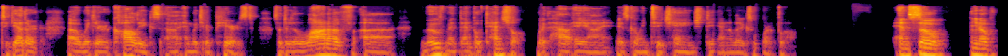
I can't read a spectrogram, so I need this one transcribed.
together uh, with your colleagues uh, and with your peers. So there's a lot of movement and potential with how AI is going to change the analytics workflow. And so, you know,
